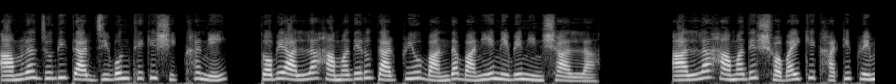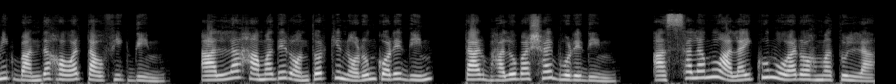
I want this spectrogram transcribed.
আমরা যদি তার জীবন থেকে শিক্ষা নেই, তবে আল্লাহ আমাদেরও তার প্রিয় বান্দা বানিয়ে নেবেন ইনশাআল্লাহ। আল্লাহ আমাদের সবাইকে খাঁটি প্রেমিক বান্দা হওয়ার তাওফিক দিন। আল্লাহ আমাদের অন্তরকে নরম করে দিন, তার ভালোবাসায় ভরে দিন। আসসালামু আলাইকুম ওয়া রহমাতুল্লাহ।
